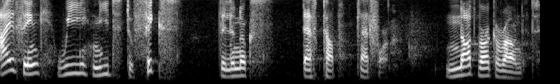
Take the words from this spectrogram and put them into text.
I think we need to fix the Linux desktop platform, not work around it.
